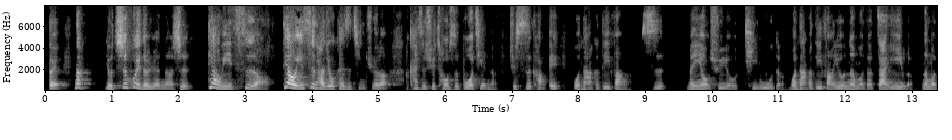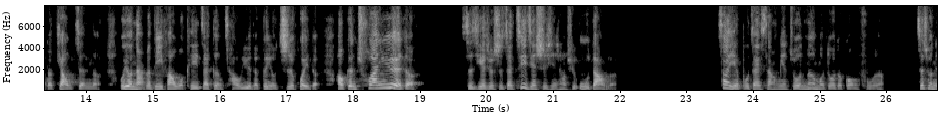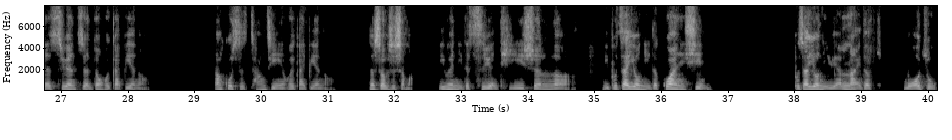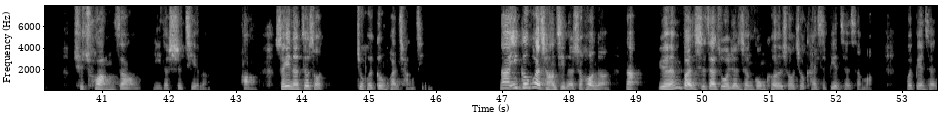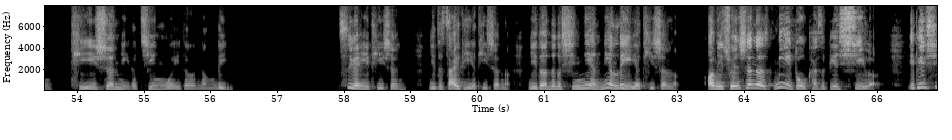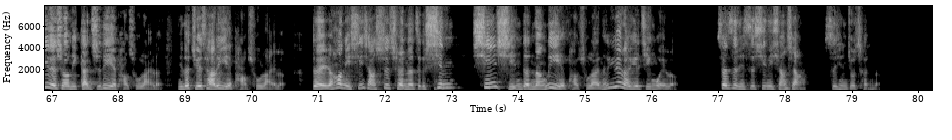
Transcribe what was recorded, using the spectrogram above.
对，那有智慧的人呢，是掉一次啊，掉一次他就开始警觉了，开始去抽丝剥茧了，去思考：哎，我哪个地方是？没有去有体悟的，我哪个地方又那么的在意了，那么的较真了？我有哪个地方我可以在更超越的、更有智慧的、好更穿越的，直接就是在这件事情上去悟到了，再也不在上面做那么多的功夫了。这时候你的资源震动会改变哦，然后故事场景也会改变哦。那时候是什么？因为你的次元提升了，你不再用你的惯性，不再用你原来的。模组去创造你的世界了，好，所以呢，这时候就会更换场景。那一更换场景的时候呢，那原本是在做人生功课的时候，就开始变成什么？会变成提升你的精微的能力。次元一提升，你的载体也提升了，你的那个心念念力也提升了，哦，你全身的密度开始变细了。一变细的时候，你感知力也跑出来了，你的觉察力也跑出来了，对，然后你心想事成的这个心心行的能力也跑出来，那越来越精微了，甚至你是心里想想事情就成了，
